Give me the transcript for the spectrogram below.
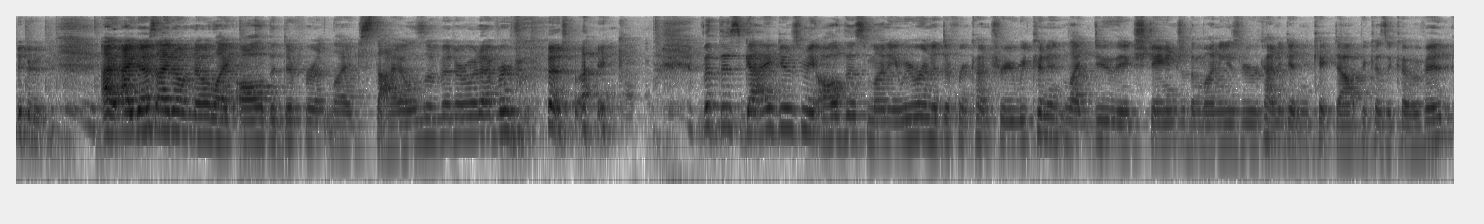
Dude, I, I guess I don't know like all the different like styles of it or whatever, but like but this guy gives me all this money. We were in a different country. We couldn't like do the exchange of the monies. We were kind of getting kicked out because of COVID.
